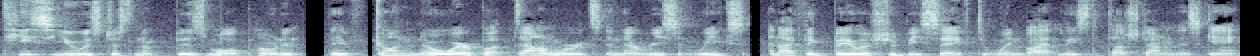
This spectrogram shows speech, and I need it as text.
TCU is just an abysmal opponent. They've gone nowhere but downwards in their recent weeks, and I think Baylor should be safe to win by at least a touchdown in this game.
